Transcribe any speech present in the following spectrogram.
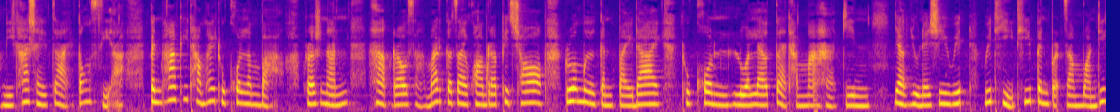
ๆ มีค่าใช้จ่ายต้องเสีย เป็นภาพที่ทำให้ทุกคนลำบาก เพราะฉะนั้นหากเราสามารถกระจายความรับผิดชอบ ร่วมมือกันไปได้ ทุกคนล้วนแล้วแต่ทำมาหากิน อยากอยู่ในชีวิตวิถีที่เป็นประจำวันที่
